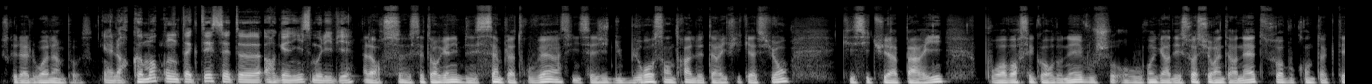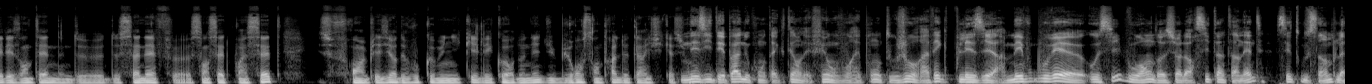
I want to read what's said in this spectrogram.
puisque la loi l'impose. Et alors, comment contacter cet euh, organisme, Olivier? Alors, cet organisme est simple à trouver. Hein. Il s'agit du Bureau central de tarification qui est situé à Paris. Pour avoir ses coordonnées, vous, vous regardez soit sur Internet, soit vous contactez les antennes de, de SANEF 107.7 euh, se feront un plaisir de vous communiquer les coordonnées du bureau central de tarification. N'hésitez pas à nous contacter, en effet, on vous répond toujours avec plaisir. Mais vous pouvez euh, aussi vous rendre sur leur site internet, c'est tout simple,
